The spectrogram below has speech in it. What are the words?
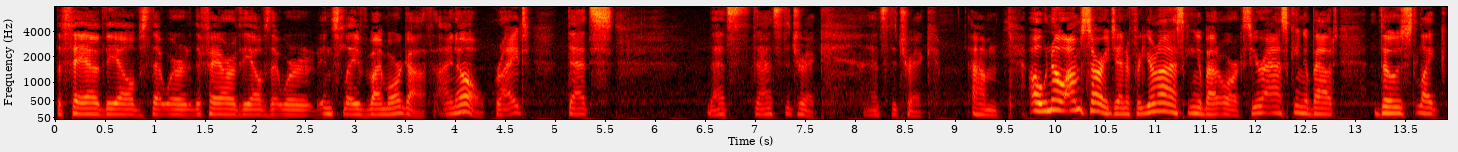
the Fëa of the elves that were the Fëa of the elves that were enslaved by Morgoth. I know, right? That's that's that's the trick. That's the trick. Um, oh no, I'm sorry, Jennifer. You're not asking about orcs. You're asking about those like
